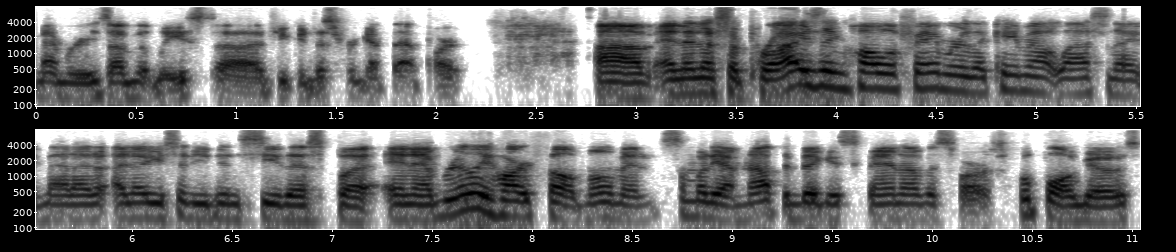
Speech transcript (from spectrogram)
memories of at least uh, if you can just forget that part. Um, and then a surprising Hall of Famer that came out last night, Matt. I, I know you said you didn't see this, but in a really heartfelt moment, somebody I'm not the biggest fan of as far as football goes,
